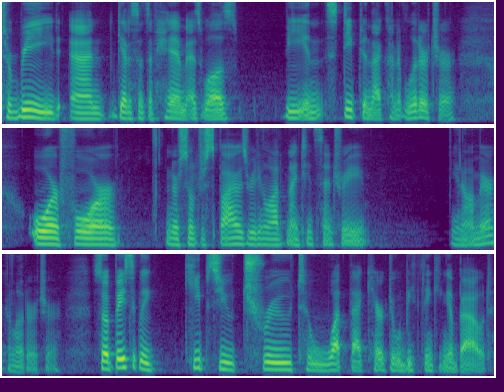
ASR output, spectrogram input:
to read and get a sense of him as well as be in, steeped in that kind of literature. Or for Nurse Soldier Spy, I was reading a lot of 19th century, you know, American literature. So it basically keeps you true to what that character would be thinking about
